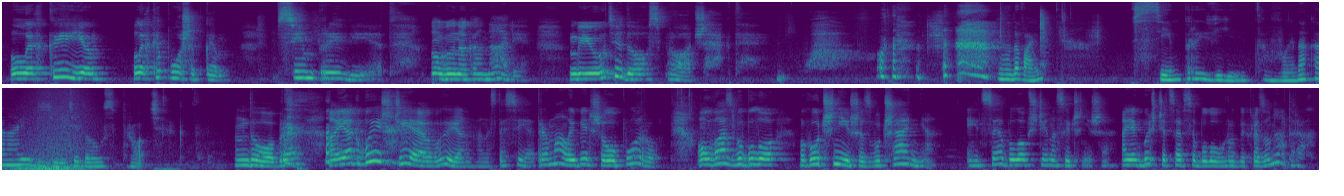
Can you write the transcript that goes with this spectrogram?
легкий, легке пошепки. Всім привіт! Ви на каналі Beauty Dose Project. Ну давай. Всім привіт! Ви на каналі Beauty Dose Project. Добре. А якби ще ви, Анастасія, тримали більше опору, у вас би було гучніше звучання, і це було б ще насиченіше. А якби ще це все було в грудних резонаторах.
